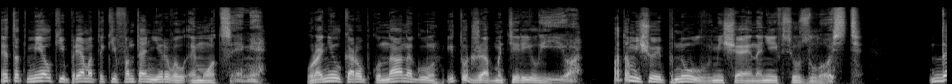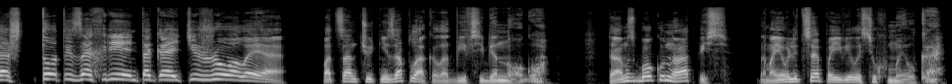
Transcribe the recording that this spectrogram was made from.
этот мелкий прямо-таки фонтанировал эмоциями. Уронил коробку на ногу и тут же обматерил ее. Потом еще и пнул, вмещая на ней всю злость. «Да что ты за хрень такая тяжелая!» Пацан чуть не заплакал, отбив себе ногу. Там сбоку надпись. На моем лице появилась ухмылка.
